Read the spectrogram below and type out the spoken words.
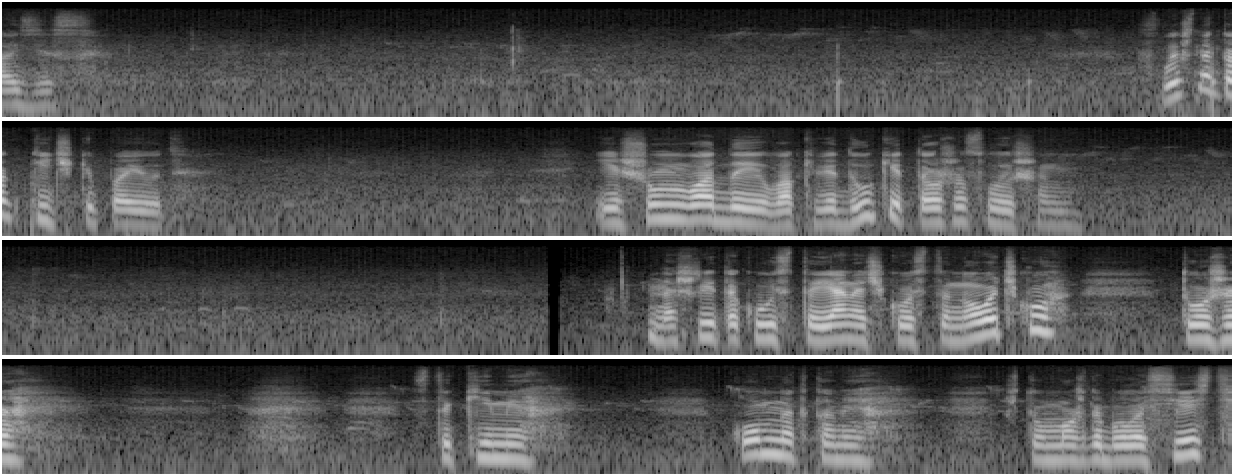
оазис. Слышно, как птички поют? И шум воды в акведуке тоже слышен. Нашли такую стояночку, остановочку, тоже с такими комнатками, что можно было сесть,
